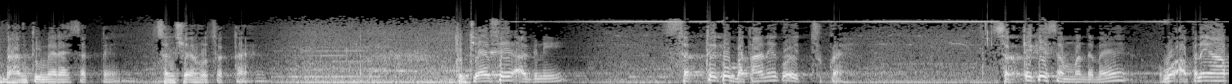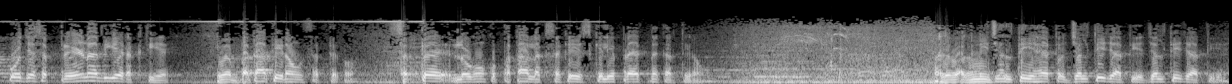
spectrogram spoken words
भ्रांति में रह सकते हैं, संशय हो सकता है। तो जैसे अग्नि सत्य को बताने को इच्छुक है, सत्य के संबंध में वो अपने आप को जैसे प्रेरणा दिए रखती है कि मैं बताती रहूँ सत्य को। सत्य लोगों को पता लग सके, इसके लिए प्रयत्न करती रहूँ। जब अग्नि जलती है तो जलती जाती है, जलती जाती है।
